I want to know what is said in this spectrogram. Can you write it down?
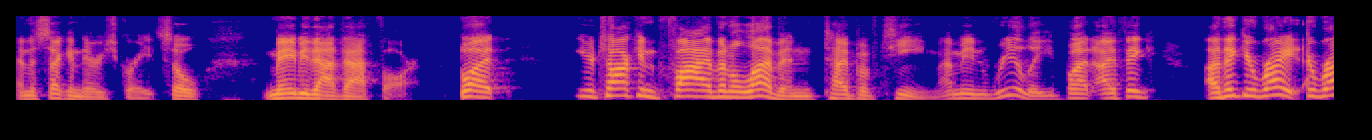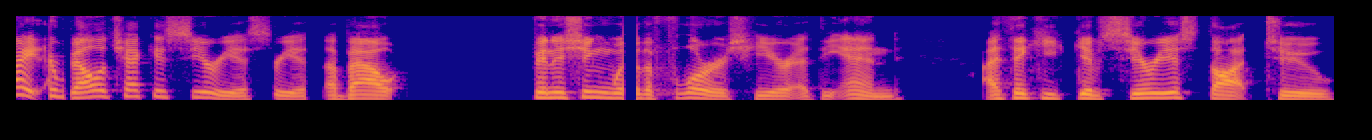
and the secondary's great, so maybe not that far, but you're talking five and eleven type of team. I mean, really. But I think I think you're right. You're right. Belichick is serious about finishing with a flourish here at the end. I think he gives serious thought to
